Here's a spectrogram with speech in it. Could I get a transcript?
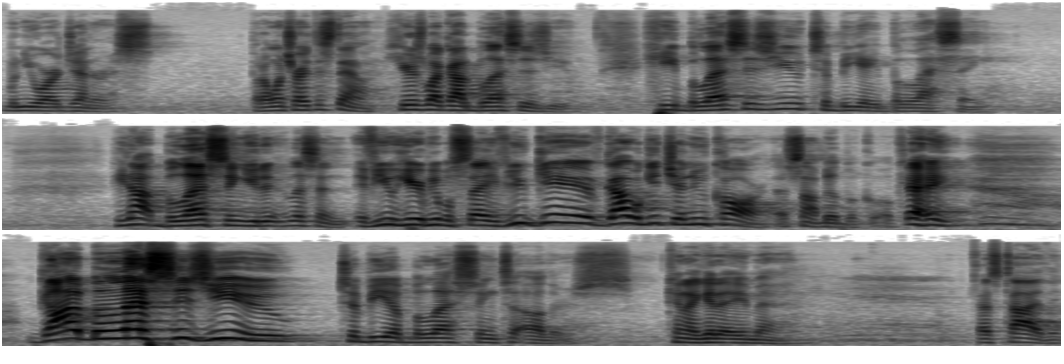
when you are generous. But I want you to write this down. Here's why God blesses you he blesses you to be a blessing. He's not blessing you to, listen, if you hear people say, if you give, God will get you a new car. That's not biblical, okay? God blesses you to be a blessing to others. Can I get an amen? That's tithing.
